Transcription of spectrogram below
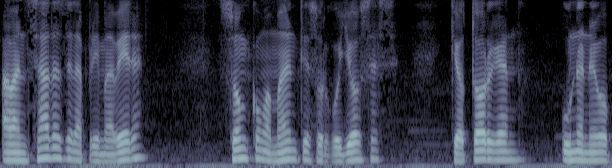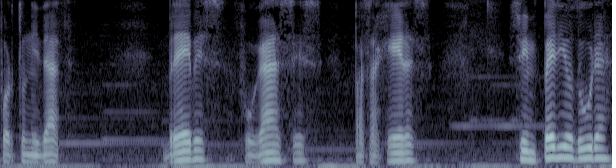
Avanzadas de la primavera, son como amantes orgullosas que otorgan una nueva oportunidad, breves, fugaces, pasajeras. Su imperio dura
